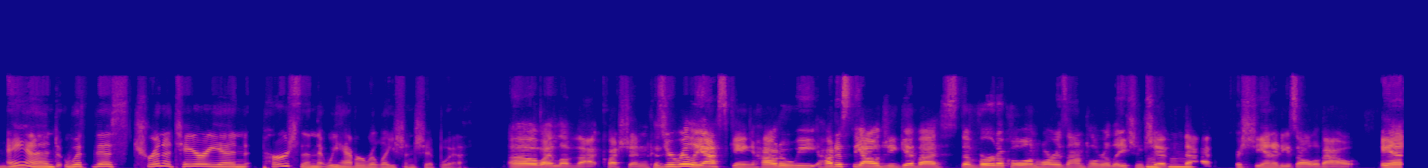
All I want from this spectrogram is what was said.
mm-hmm. and with this Trinitarian person that we have a relationship with? Oh, I love that question because you're really asking how do we how does theology give us the vertical and horizontal relationship mm-hmm. that Christianity is all about? And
